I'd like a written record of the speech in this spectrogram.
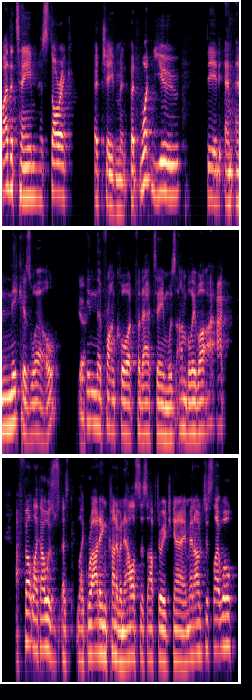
by the team, historic, achievement. But what you did, and, and Nick as well, Yeah. in the front court for that team was unbelievable. I, I, I felt like I was uh, like writing kind of analysis after each game, and I was just like, well,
